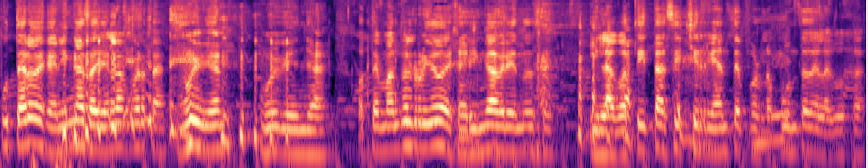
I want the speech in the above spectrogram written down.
putero de jeringas ahí en la puerta. Muy bien, muy bien ya. O te mando el ruido de jeringa abriéndose y la gotita así chirriante por la punta de la aguja.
